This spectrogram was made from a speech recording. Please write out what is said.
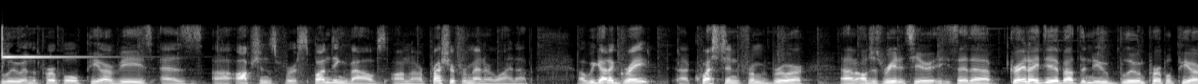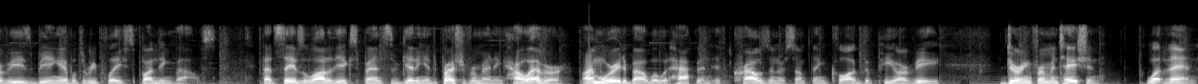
blue and the purple PRVs as uh, options for spunding valves on our pressure fermenter lineup, uh, we got a great uh, question from a brewer and I'll just read it to you. He said, uh, great idea about the new blue and purple PRVs being able to replace spunding valves. That saves a lot of the expense of getting into pressure fermenting. However, I'm worried about what would happen if Krausen or something clogged the PRV during fermentation. What then?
